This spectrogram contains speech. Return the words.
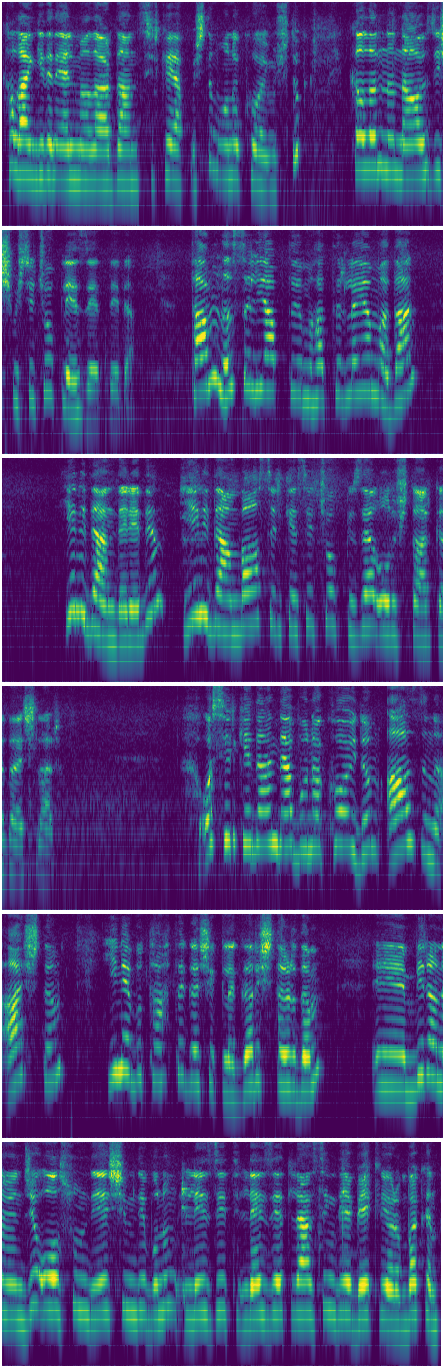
Kalan giden elmalardan sirke yapmıştım. Ona koymuştuk. Kalanını Navuz içmişti. Çok lezzetliydi. Tam nasıl yaptığımı hatırlayamadan yeniden denedim. Yeniden bal sirkesi çok güzel oluştu arkadaşlar. O sirkeden de buna koydum. Ağzını açtım. Yine bu tahta kaşıkla karıştırdım. Ee, bir an önce olsun diye şimdi bunun lezzet lezzetlensin diye bekliyorum. Bakın.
